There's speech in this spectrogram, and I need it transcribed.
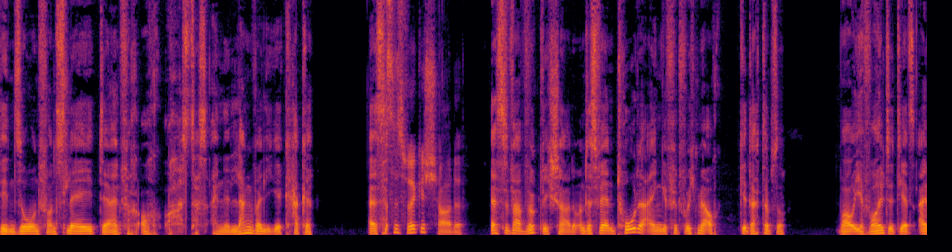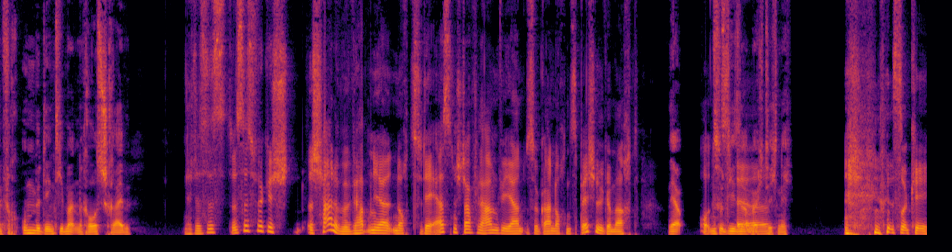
den Sohn von Slade, der einfach auch, oh, ist das eine langweilige Kacke. Es, das ist wirklich schade. Es war wirklich schade und es werden Tode eingeführt, wo ich mir auch gedacht habe so, wow, ihr wolltet jetzt einfach unbedingt jemanden rausschreiben. Ja, das ist, das ist wirklich schade, weil wir hatten ja noch zu der ersten Staffel haben wir ja sogar noch ein Special gemacht. Ja, und zu dieser äh, möchte ich nicht. ist okay.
